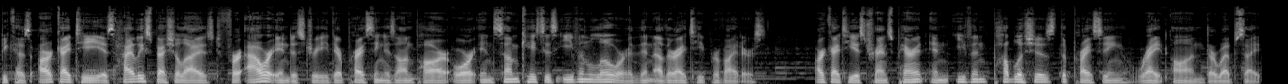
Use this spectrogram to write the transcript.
because ArchIT is highly specialized for our industry. Their pricing is on par, or in some cases, even lower than other IT providers. ArchIT is transparent and even publishes the pricing right on their website.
